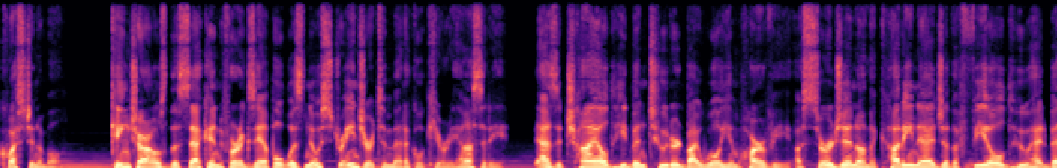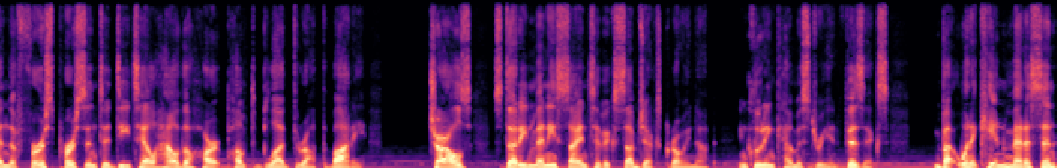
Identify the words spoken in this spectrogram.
questionable. King Charles II, for example, was no stranger to medical curiosity. As a child, he'd been tutored by William Harvey, a surgeon on the cutting edge of the field who had been the first person to detail how the heart pumped blood throughout the body. Charles studied many scientific subjects growing up, including chemistry and physics. But when it came to medicine,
